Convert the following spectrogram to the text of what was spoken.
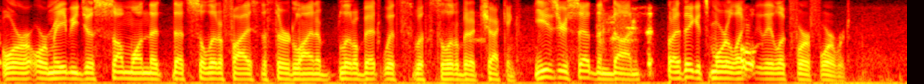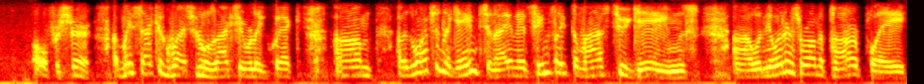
or or maybe just someone that, that solidifies the third line a little bit with with a little bit of checking. Easier said than done, but I think it's more likely oh. they look for a forward. Oh, for sure. Uh, my second question was actually really quick. Um, I was watching the game tonight, and it seems like the last two games, uh, when the Oilers were on the power play,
